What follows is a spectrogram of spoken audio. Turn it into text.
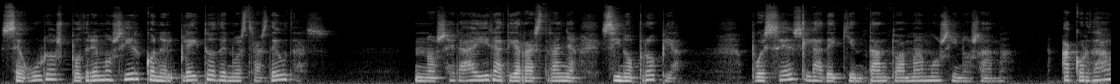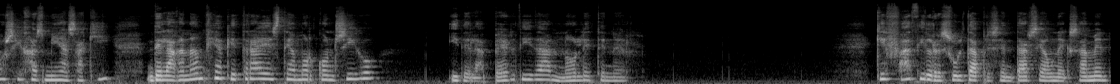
Seguros podremos ir con el pleito de nuestras deudas. No será ir a tierra extraña, sino propia, pues es la de quien tanto amamos y nos ama. Acordaos, hijas mías, aquí de la ganancia que trae este amor consigo y de la pérdida no le tener. Qué fácil resulta presentarse a un examen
